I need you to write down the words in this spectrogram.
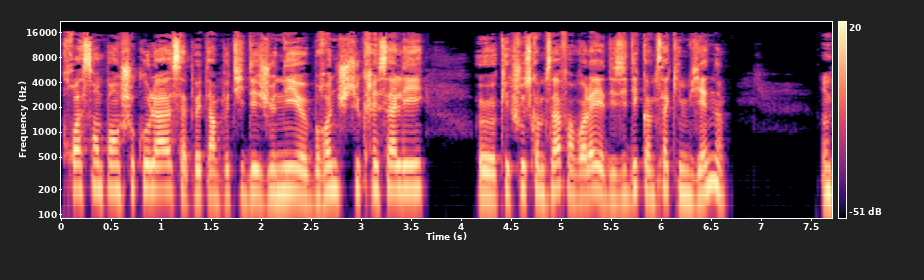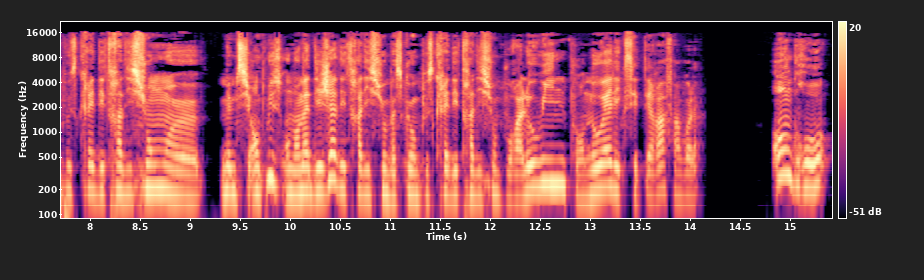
croissant pain au chocolat, ça peut être un petit déjeuner brunch sucré-salé, quelque chose comme ça. Enfin voilà, il y a des idées comme ça qui me viennent. On peut se créer des traditions, même si en plus on en a déjà des traditions, parce qu'on peut se créer des traditions pour Halloween, pour Noël, etc. Enfin voilà. En gros,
